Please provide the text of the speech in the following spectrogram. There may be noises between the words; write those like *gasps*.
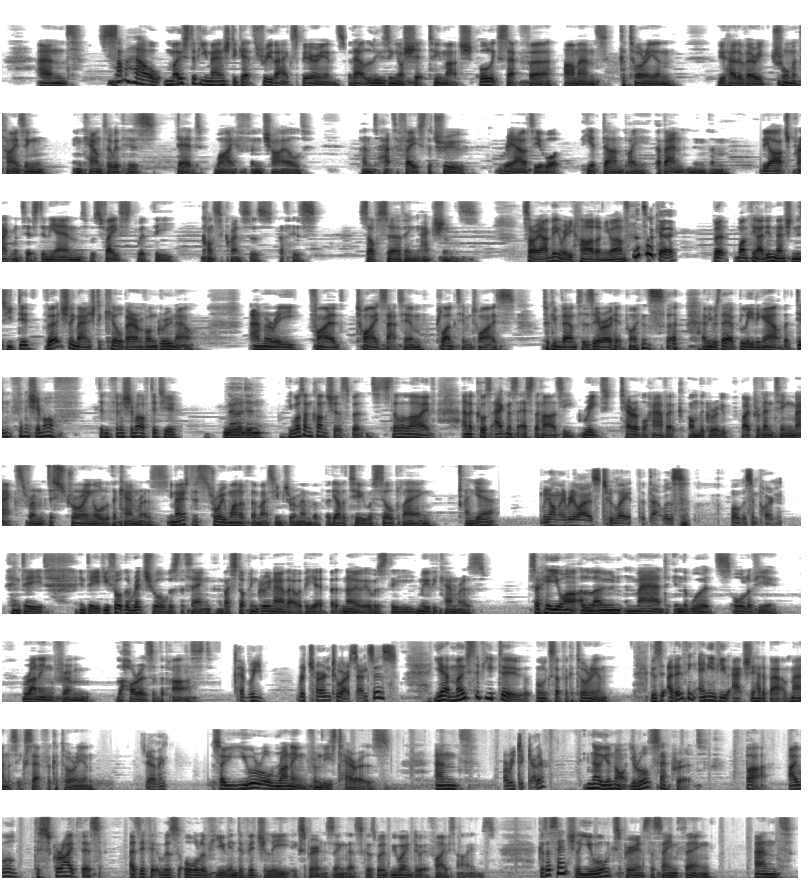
And somehow, most of you managed to get through that experience without losing your shit too much, all except for Armand Katorian, who had a very traumatizing encounter with his dead wife and child and had to face the true reality of what he had done by abandoning them. The arch pragmatist, in the end, was faced with the consequences of his self serving actions. Sorry, I'm being really hard on you, aren't I? That's okay. But one thing I did mention is you did virtually manage to kill Baron von Grunau. Anne Marie fired twice at him, plugged him twice, took him down to zero hit points, *laughs* and he was there bleeding out, but didn't finish him off. Didn't finish him off, did you? No, I didn't. He was unconscious, but still alive. And of course, Agnes Esterhazy wreaked terrible havoc on the group by preventing Max from destroying all of the cameras. He managed to destroy one of them, I seem to remember, but the other two were still playing. And yeah. We only realized too late that that was what was important. Indeed, indeed. You thought the ritual was the thing, and by stopping Grunau that would be it, but no, it was the movie cameras. So here you are, alone and mad in the woods, all of you, running from the horrors of the past. Have we returned to our senses? Yeah, most of you do, all except for Katorian. Because I don't think any of you actually had a bout of madness except for Katorian. Yeah, I think. So you were all running from these terrors. And. Are we together? No, you're not. You're all separate. But I will describe this as if it was all of you individually experiencing this, because we won't do it five times. Because essentially, you all experience the same thing. And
